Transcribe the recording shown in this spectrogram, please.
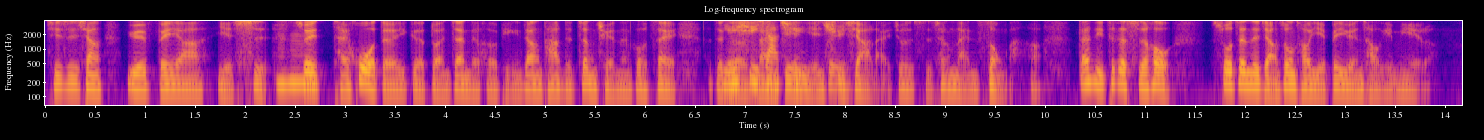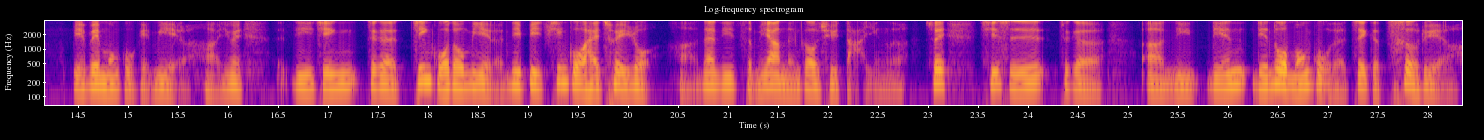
其实像岳飞啊也是，嗯、所以才获得一个短暂的和平，让他的政权能够在这个南边延续下来，就是史称南宋嘛，啊。但你这个时候说真的讲，宋朝也被元朝给灭了，也被蒙古给灭了啊！因为你已经这个金国都灭了，你比金国还脆弱啊！那你怎么样能够去打赢呢？所以其实这个呃，你联联络蒙古的这个策略啊，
